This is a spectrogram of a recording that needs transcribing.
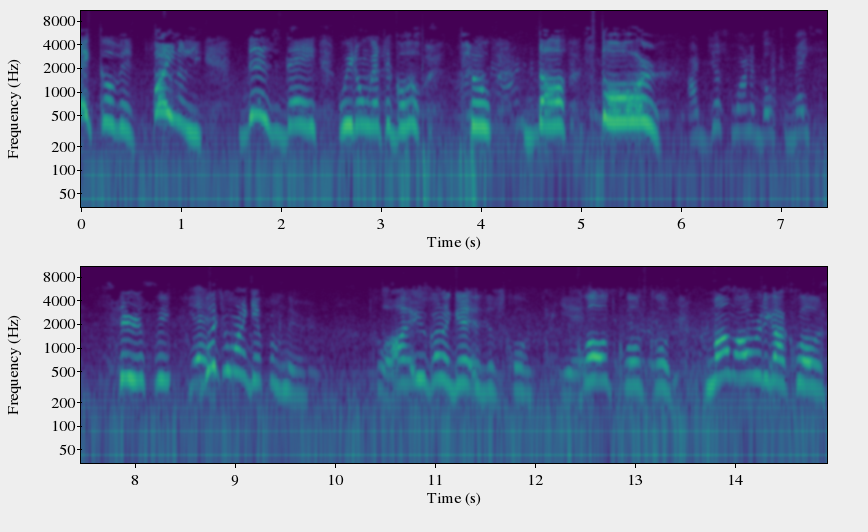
sick of it. Finally, this day we don't get to go to the store. I just want to go to Macy's. Seriously? Yeah. What do you want to get from there? Clothes. All you're gonna get is just clothes. yeah. Clothes, clothes, clothes. Mom already got clothes.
